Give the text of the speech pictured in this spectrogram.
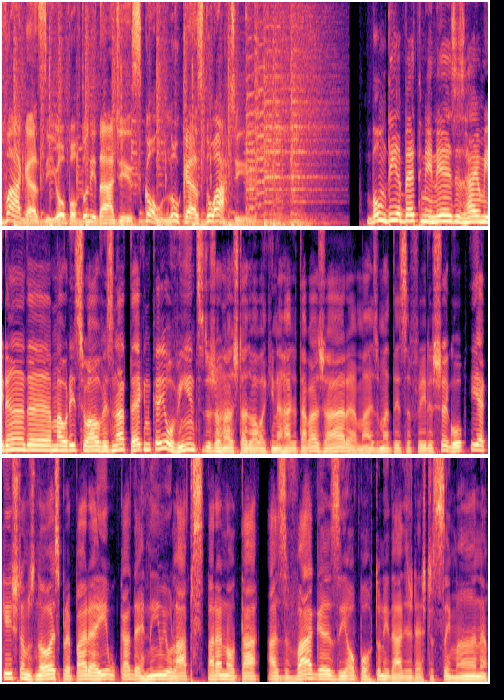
Vagas e oportunidades com Lucas Duarte. Bom dia, Beth Menezes, Raio Miranda, Maurício Alves na técnica e ouvintes do Jornal Estadual aqui na Rádio Tabajara. Mais uma terça-feira chegou e aqui estamos nós. Prepare aí o caderninho e o lápis para anotar as vagas e oportunidades desta semana.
